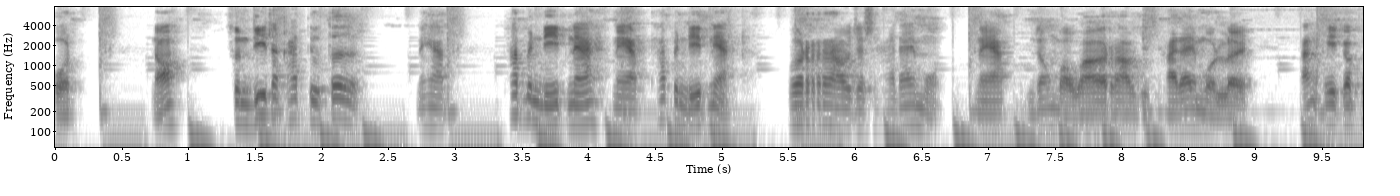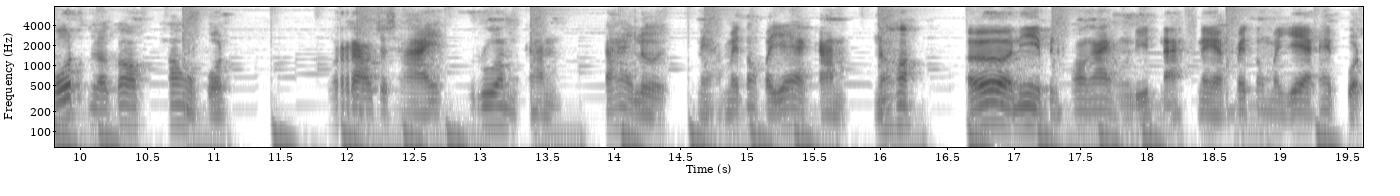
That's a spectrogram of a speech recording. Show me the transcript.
พจน์เนาะส่วน did และ cut tutor นะครับ ถ้าเป็น did นะนะครับถ้าเป็น did เนี่ยเราจะใช้ได้หมดนะครับผมต้องบอกว่าเราจะใช้ได้หมดเลย ทั้งเอกพจน์ แล้วก็พหูพจน์ เราจะใช้ร่วมกันได้เลยนะครับไม่ต้องไปแยกกันเนาะเออ นี่เป็นข้อง่ายของดิสนะนะครับไม่ต้องมาแยกให้ปวด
